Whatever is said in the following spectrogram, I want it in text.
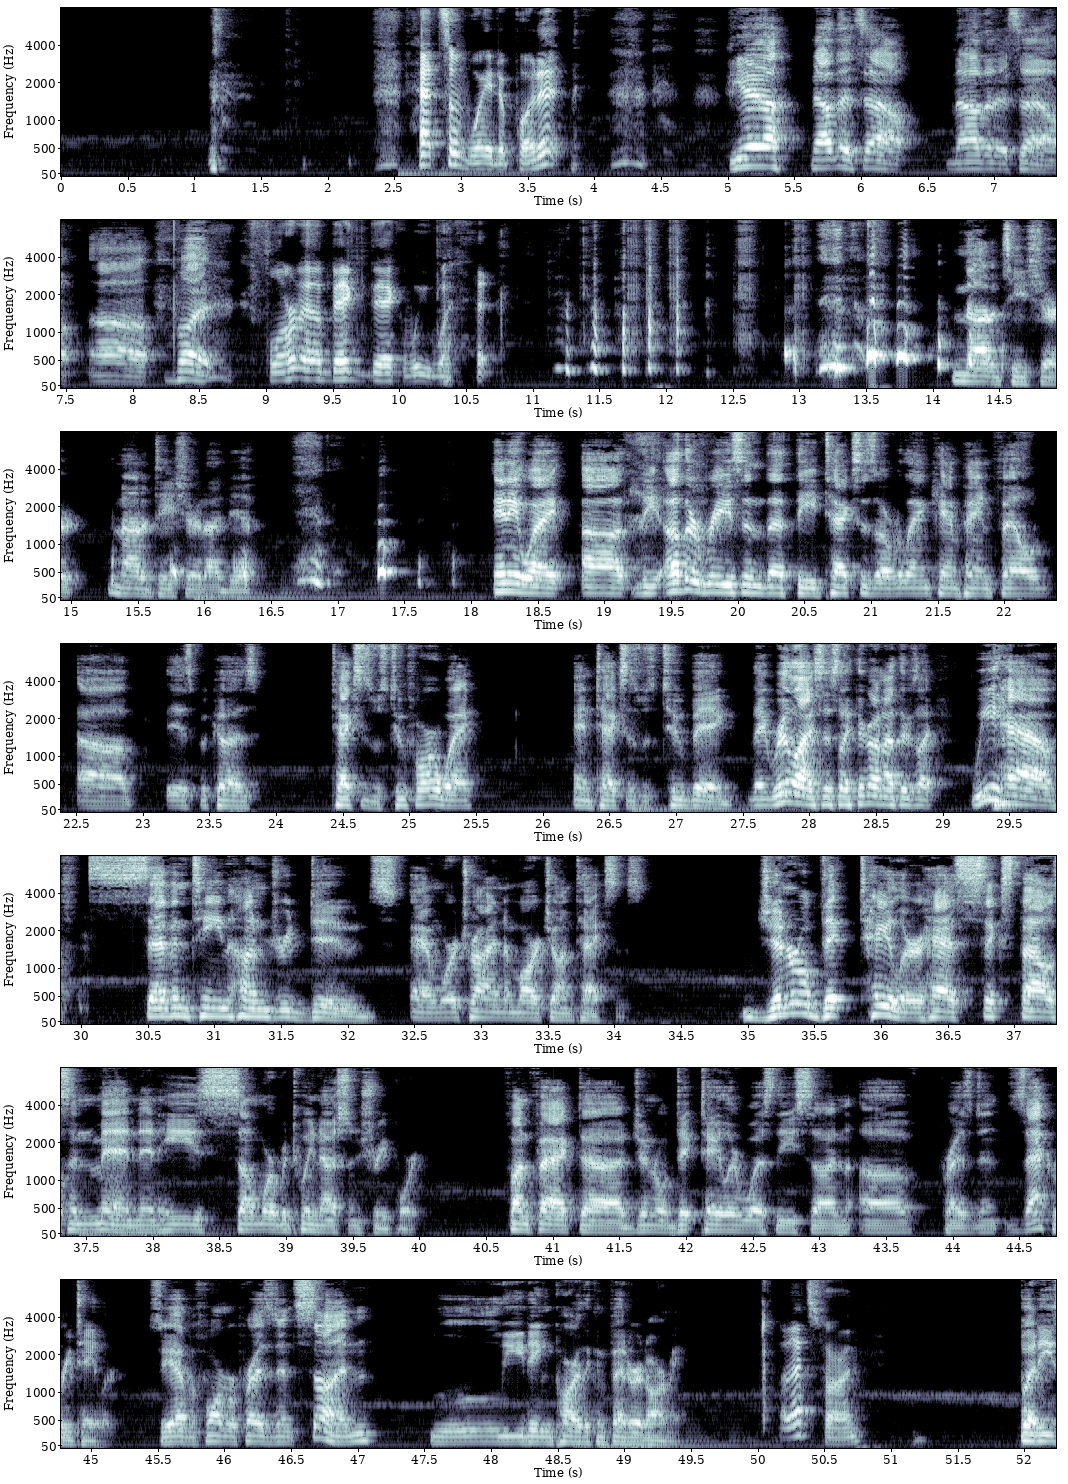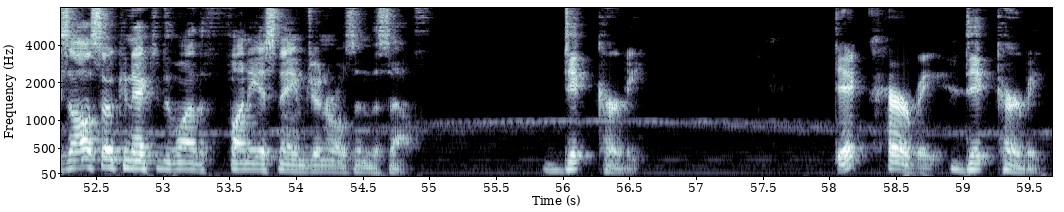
That's a way to put it. Yeah, now that's out. Now that it's out. Uh, but Florida, a big dick. We wet. not a t-shirt. Not a t-shirt idea. Anyway, uh, the other reason that the Texas Overland Campaign failed uh, is because Texas was too far away and Texas was too big. They realized this, like they're going out there, it's like, we have 1,700 dudes and we're trying to march on Texas. General Dick Taylor has 6,000 men and he's somewhere between us and Shreveport. Fun fact, uh, General Dick Taylor was the son of President Zachary Taylor. So you have a former president's son leading part of the Confederate Army. Oh, that's fun. But he's also connected to one of the funniest named generals in the South. Dick Kirby. Dick Kirby. Dick Kirby.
